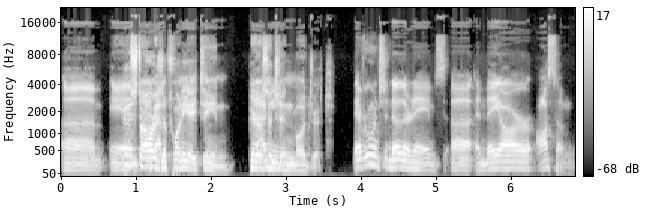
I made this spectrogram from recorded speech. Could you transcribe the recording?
Um, and two stars of 2018, Perisic I mean, and Modric. Everyone should know their names, uh, and they are awesome.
